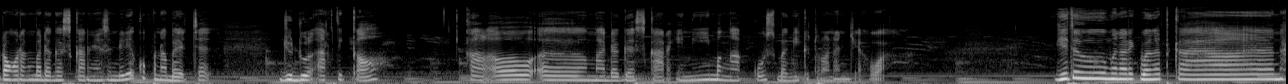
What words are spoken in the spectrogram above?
orang-orang Madagaskarnya sendiri aku pernah baca judul artikel kalau uh, Madagaskar ini mengaku sebagai keturunan Jawa. Gitu menarik banget kan?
